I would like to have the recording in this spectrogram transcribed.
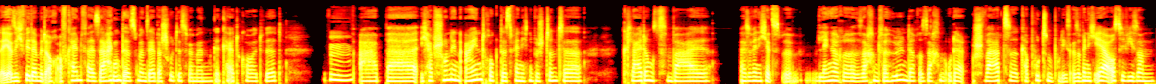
Also ich will damit auch auf keinen Fall sagen, dass man selber schuld ist, wenn man gecatcalled wird. Mhm. Aber ich habe schon den Eindruck, dass wenn ich eine bestimmte Kleidungswahl also wenn ich jetzt äh, längere Sachen, verhüllendere Sachen oder schwarze Kapuzenpullis, also wenn ich eher aussehe wie so ein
